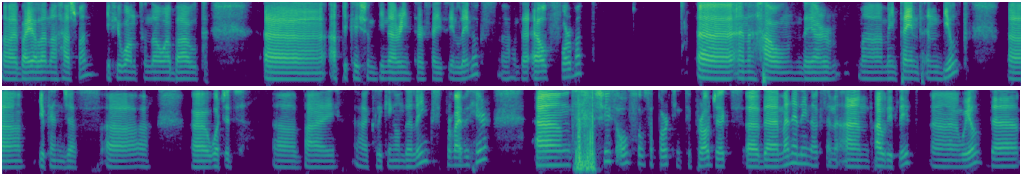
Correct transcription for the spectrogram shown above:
uh, by Elana Hashman. If you want to know about uh, application binary interface in Linux, the ELF format, Uh, and how they are uh, maintained and built, uh, you can just uh, watch it uh, by uh, clicking on the links provided here. And she's also supporting two projects, the manylinux and, and Audit Lead will. The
